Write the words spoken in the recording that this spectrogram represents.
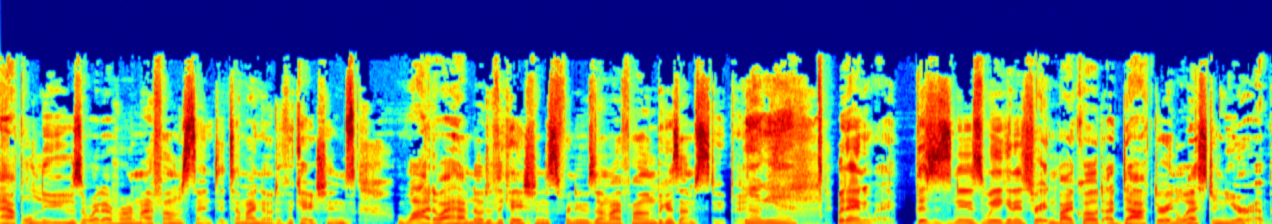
Apple News or whatever on my phone sent it to my notifications. Why do I have notifications for news on my phone? Because I'm stupid. Oh yeah. But anyway, this is Newsweek and it's written by, quote, a doctor in Western Europe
